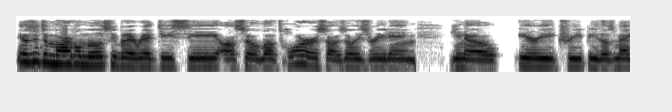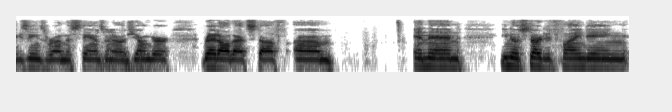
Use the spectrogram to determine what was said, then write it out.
you know, I was into Marvel mostly, but I read DC. Also loved horror, so I was always reading, you know, eerie, creepy. Those magazines were on the stands when I was younger. Read all that stuff. Um, and then, you know, started finding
